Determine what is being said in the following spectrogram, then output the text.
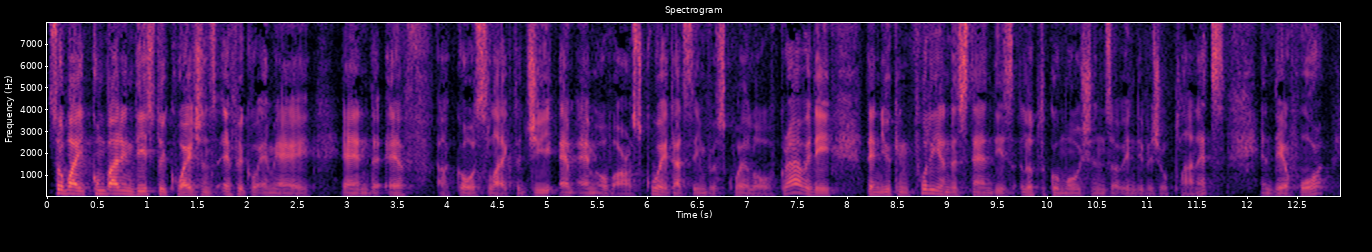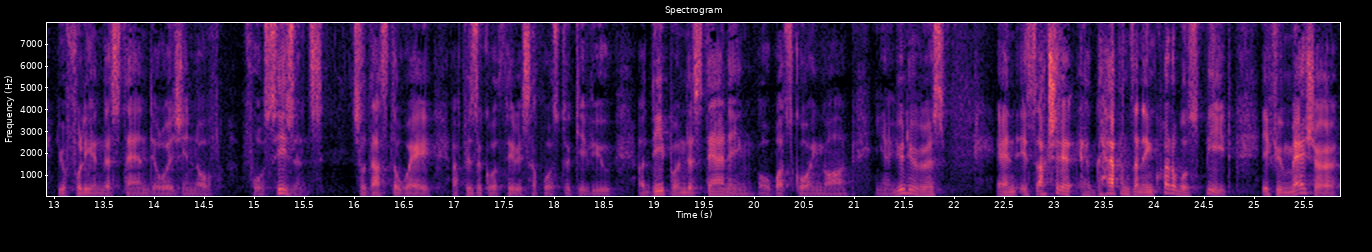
So by combining these two equations, F equal ma, and the F uh, goes like the gmm mm over r squared, that's the inverse square law of gravity, then you can fully understand these elliptical motions of individual planets, and therefore you fully understand the origin of four seasons. So that's the way a physical theory is supposed to give you a deeper understanding of what's going on in a universe. And it's actually it happens at an incredible speed. If you measure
